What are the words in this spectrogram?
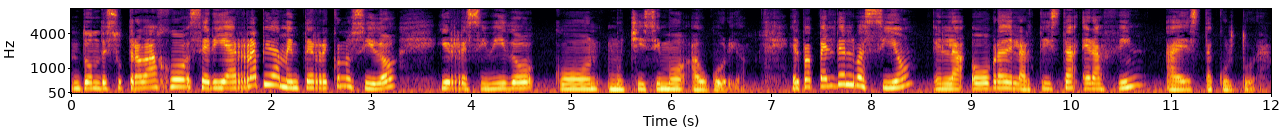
donde su trabajo sería rápidamente reconocido y recibido con muchísimo augurio. El papel del vacío en la obra del artista era fin a esta cultura.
